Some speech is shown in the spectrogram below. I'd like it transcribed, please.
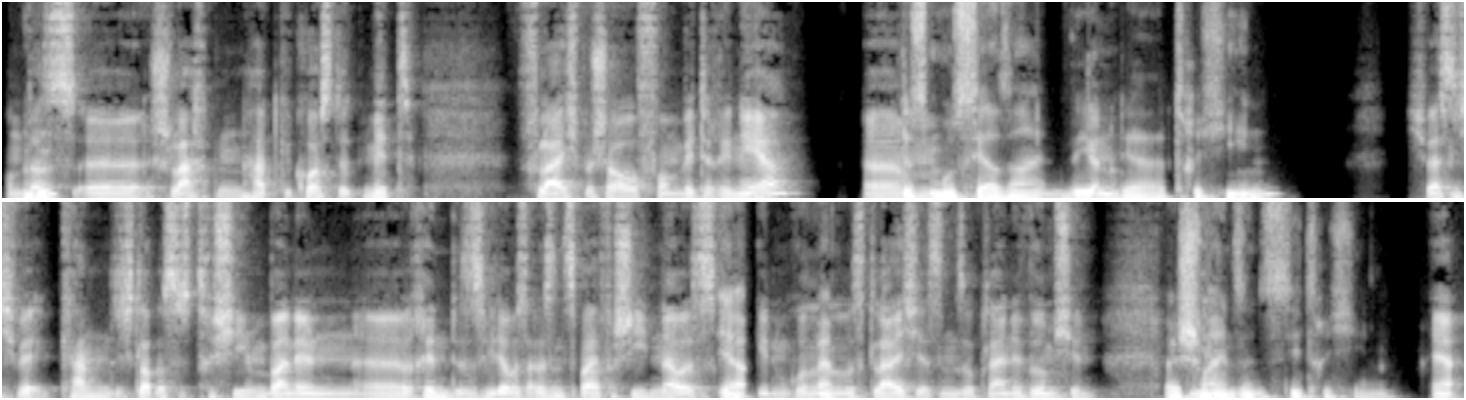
und Mhm. das äh, Schlachten hat gekostet mit Fleischbeschau vom Veterinär. Ähm, Das muss ja sein, wegen genau. der Trichinen. Ich weiß nicht, wer kann, ich glaube, das ist Trichinen, bei den äh, Rind ist es wieder was, das sind zwei verschiedene, aber es Ja. geht im Grunde nur das Gleiche, es sind so kleine Würmchen. Bei Schwein sind es die Trichinen. Ja.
